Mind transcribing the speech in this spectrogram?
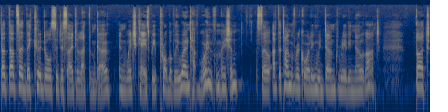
But that said, they could also decide to let them go, in which case we probably won't have more information. So at the time of recording, we don't really know that. But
